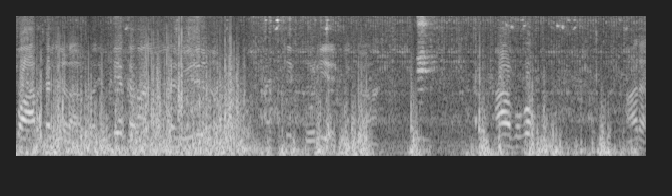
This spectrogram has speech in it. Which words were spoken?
പാർക്കല്ലാണ് ഇവിടെയൊക്കെ നല്ല വീടുകളുണ്ട് അടിപൊളിയായിരിക്കും കാണാൻ ആ പോകോ ആരാ?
